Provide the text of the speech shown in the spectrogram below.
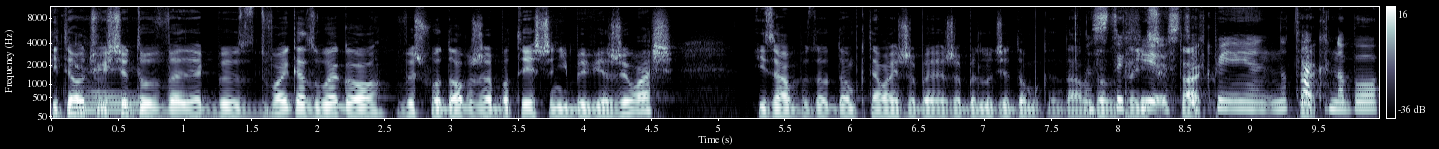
I to oczywiście tu we- jakby z dwojga złego wyszło dobrze, bo ty jeszcze niby wierzyłaś i domknęłaś, żeby, żeby ludzie dom, dom, Z tych, z tak. tych pieniędzy. No tak, Tak. no bo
